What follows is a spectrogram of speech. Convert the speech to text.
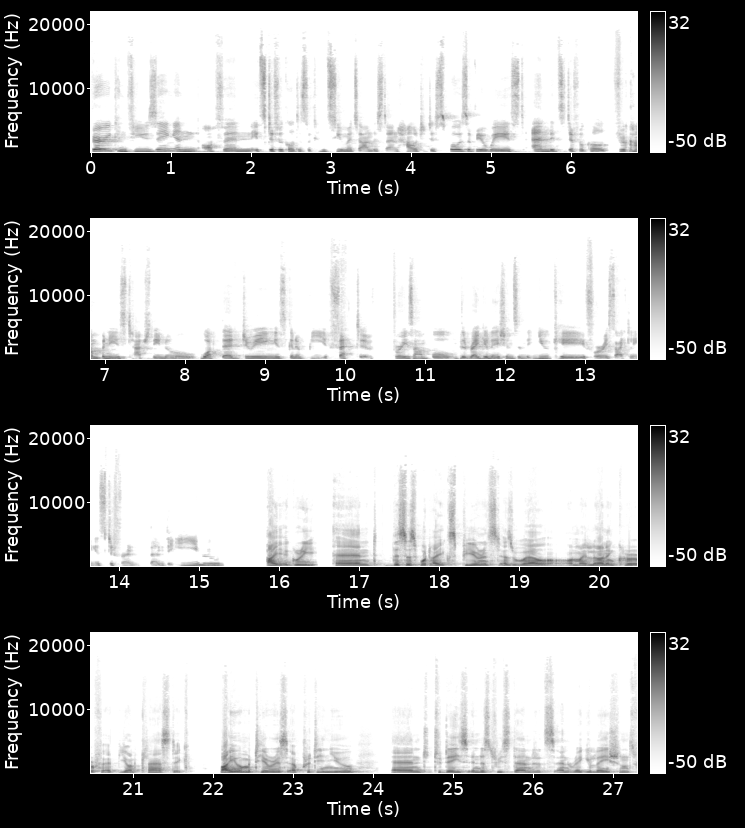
very confusing and often it's difficult as a consumer to understand how to dispose of your waste and it's difficult for companies to actually know what they're doing is going to be effective. For example the regulations in the UK for recycling is different than the EU I agree and this is what I experienced as well on my learning curve at Beyond Plastic. Biomaterials are pretty new, and today's industry standards and regulations,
